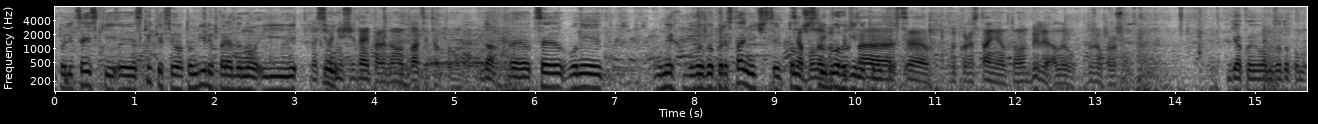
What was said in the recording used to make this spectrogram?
і поліцейські. Е, Скільки всього автомобілів передано? І На сьогоднішній день передано 20 автомобілів. да, це вони у них були використані, чи це в тому Це числі благодійники використа- це використання автомобілів, але в дуже хорошому стані. Дякую вам за допомогу.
